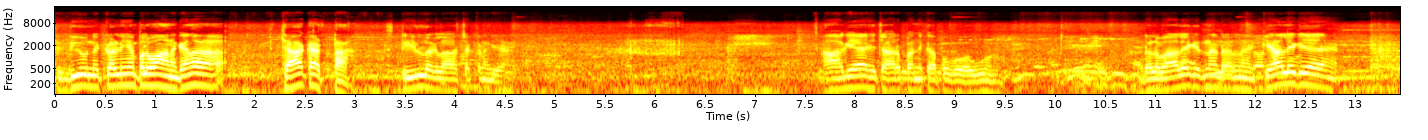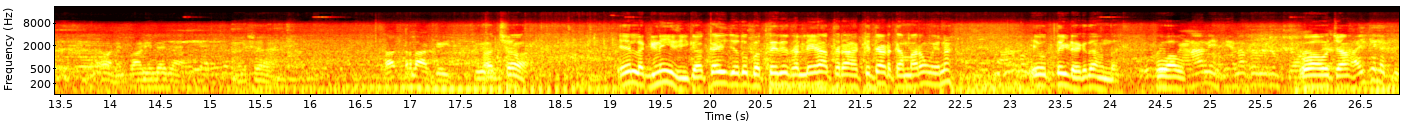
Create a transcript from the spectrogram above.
ਸਿੱਧੀ ਉਹ ਨਿਕਲਣੀ ਆ ਪਹਿਲਵਾਨ ਕਹਿੰਦਾ ਚਾਹ ਘੱਟ ਆ ਸਟੀਲ ਦਾ ਗਲਾਸ ਚੱਕਣ ਗਿਆ। ਆ ਗਿਆ ਇਹ 4-5 ਕੱਪ ਪਵਾਉ ਹੁਣ। ਡਲਵਾ ਲੈ ਕਿੰਨਾ ਡਾਲਣਾ ਹੈ? ਕੀ ਲੈ ਕੇ ਆਇਆ ਪਾਣੀ ਲੈ ਜਾ। ਅੱਛਾ। 60 ਲੱਗ ਗਈ। ਅੱਛਾ। ਇਹ ਲੱਗਣੀ ਸੀ ਕਾਕਾ ਜੀ ਜਦੋਂ ਬੱਤੇ ਦੇ ਥੱਲੇ ਹੱਥ ਰੱਖ ਕੇ ਝਟਕਾ ਮਾਰੋਗੇ ਨਾ ਇਹ ਉੱਤੇ ਹੀ ਡਿੱਗਦਾ ਹੁੰਦਾ ਉਹ ਆਓ ਪੈਣਾ ਨਹੀਂ ਸੀ ਨਾ ਫਿਰ ਮੈਨੂੰ ਉਹ आओ चाह ਖਾਈ ਕੇ ਲੱਗੀ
